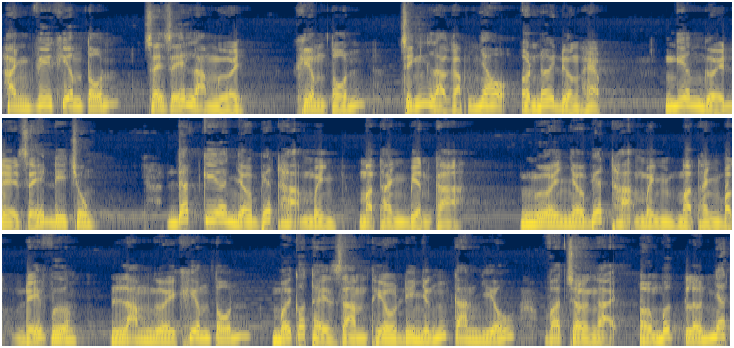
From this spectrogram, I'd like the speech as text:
Hành vi khiêm tốn sẽ dễ làm người. Khiêm tốn chính là gặp nhau ở nơi đường hẹp, nghiêng người để dễ đi chung. Đất kia nhờ biết hạ mình mà thành biển cả, người nhờ biết hạ mình mà thành bậc đế vương. Làm người khiêm tốn mới có thể giảm thiểu đi những can nhiễu và trở ngại ở mức lớn nhất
